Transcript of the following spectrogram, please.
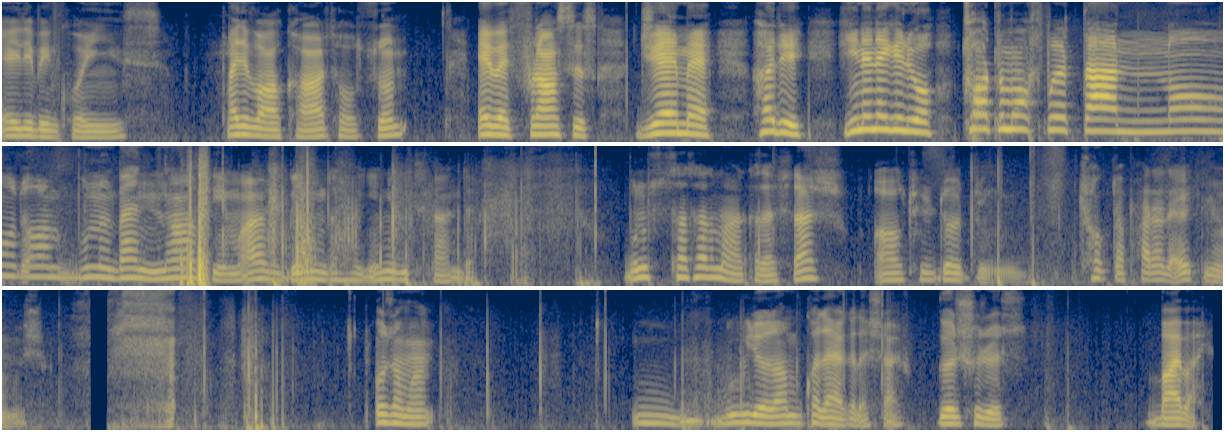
50 bin coins. Hadi Valkart olsun. Evet Fransız. CM. Hadi yine ne geliyor? Tottenham Hotspur'dan. No. Bunu ben ne yapayım abi? Benim daha yeni güçlendi. Bunu satalım arkadaşlar. 604 bin. Çok da para da etmiyormuş. O zaman Bu videodan bu kadar arkadaşlar. Görüşürüz. Bay bay.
